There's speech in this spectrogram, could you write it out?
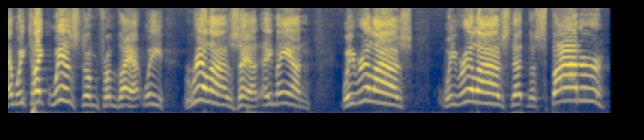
And we take wisdom from that. We realize that. Amen. We realize we realize that the spider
